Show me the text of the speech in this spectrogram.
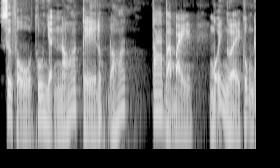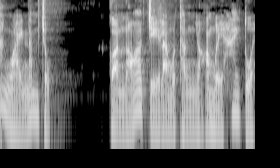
sư phụ thu nhận nó thì lúc đó ta và bảy, mỗi người cũng đã ngoài năm chục. Còn nó chỉ là một thằng nhỏ 12 tuổi.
